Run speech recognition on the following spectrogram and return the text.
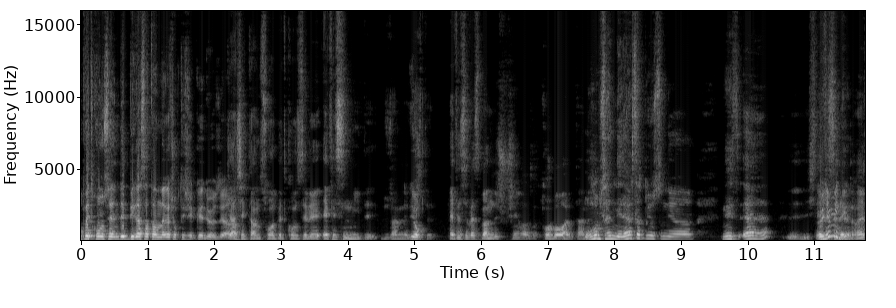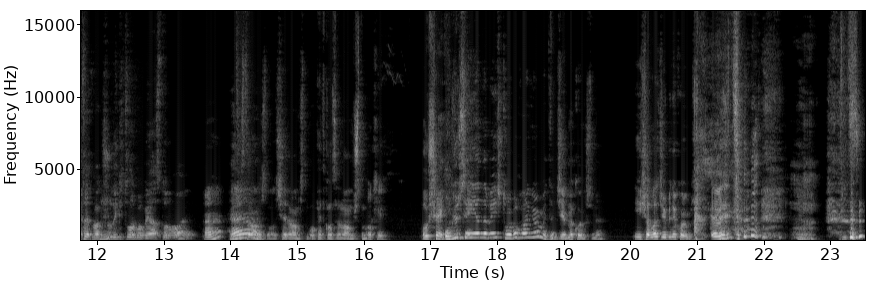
Opet konserinde bira satanlara çok teşekkür ediyoruz ya. Gerçekten Sohbet konseri Efes'in miydi düzenlemişti? Yok. Efes Efes bende şu şey var bak torba var bir tane. Oğlum sen neler saklıyorsun ya? Neyse. Ee? Ee, işte Öyle Efes'in miydi? reklamı. Evet evet bak Hı. şuradaki torba beyaz torba var ya. Ha? Efes'ten Ha. almıştım onu şeyden almıştım. Opet konserinden almıştım. Okey. O şey O gün senin yanında ben hiç torba falan görmedim. cebime koymuştum ya. İnşallah cebine koymuşsun. evet.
